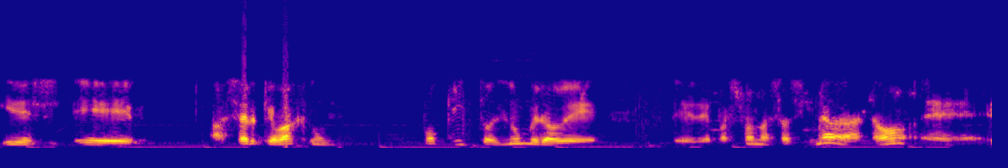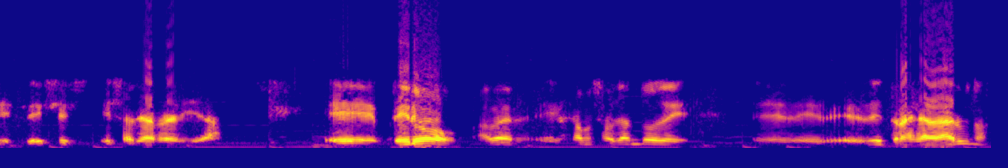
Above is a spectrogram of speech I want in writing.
y eh, hacer que baje un poquito el número de, de, personas asesinadas, ¿no? Eh, este, esa es la realidad. Eh, pero, a ver, estamos hablando de, de, trasladar unos,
